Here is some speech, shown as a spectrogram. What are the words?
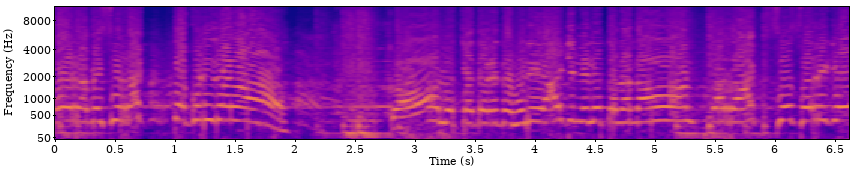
ಅವರ ಬಿಸಿ ರಕ್ತ ಕುಡಿದವ ಕಾಲು ಕೆದರಿದ ಹುಲಿ ಆಗಿ ನಿಲ್ಲುತ್ತಾನ ಅಂತ ರಾಕ್ಷಸರಿಗೆ.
